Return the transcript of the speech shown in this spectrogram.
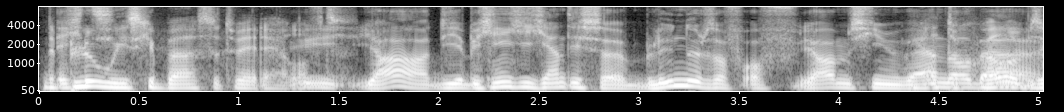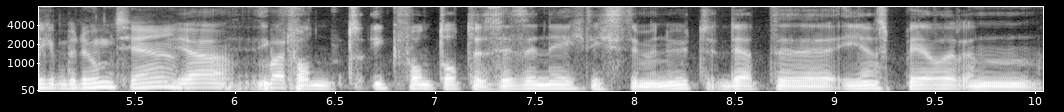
De echt- ploeg is gebuist de tweede helft. Ja, die hebben geen gigantische blunders. Of, of ja, misschien Ja, toch wel, bij- hebben ze benoemd. Ja. Ja, Ik, vond, ik vond tot de 96e minuut dat eh één speler een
